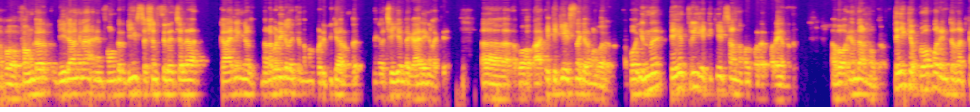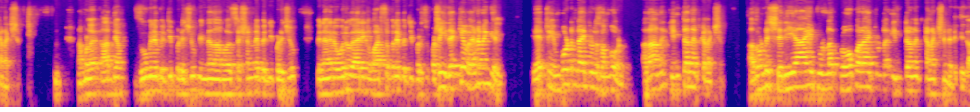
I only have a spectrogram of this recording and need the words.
അപ്പോ founder Veerangana and founder Veer സെഷൻസിലെ ചില കാര്യങ്ങൾ നടപടികളൊക്കെ നമ്മൾ പഠിപ്പിക്കാറുണ്ട്. നിങ്ങൾ ചെയ്യേണ്ട കാര്യങ്ങളൊക്കെ. അപ്പോ എറ്റിക്കേറ്റ്സ് എന്നൊക്കെ നമ്മൾ പറയുന്നത്. അപ്പോൾ ഇന്ന് ഡേ ത്രീ എറ്റിക്കേറ്റ്സ് ആണ് നമ്മൾ പറയുന്നത്. അപ്പോ എന്താണ് നോക്കാം? Take a proper internet connection നമ്മൾ ആദ്യം സൂമിനെ പറ്റി പഠിച്ചു പിന്നെ നമ്മൾ സെഷനെ പറ്റി പഠിച്ചു പിന്നെ അങ്ങനെ ഓരോ കാര്യങ്ങൾ വാട്സപ്പിനെ പറ്റി പഠിച്ചു. പക്ഷെ ഇതൊക്കെ വേണമെങ്കിൽ ഏറ്റവും ഇമ്പോർട്ടന്റ് ആയിട്ടുള്ള സംഭവമുണ്ട്. അതാണ് ഇന്റർനെറ്റ് കണക്ഷൻ അതുകൊണ്ട് ശരിയായിട്ടുള്ള പ്രോപ്പർ ആയിട്ടുള്ള ഇന്റർനെറ്റ് കണക്ഷൻ എടുക്കുക.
